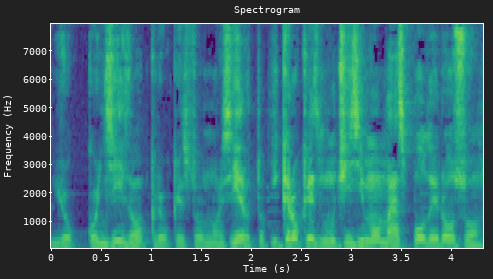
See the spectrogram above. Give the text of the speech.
yo coincido, creo que esto no es cierto y creo que es muchísimo más poderoso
